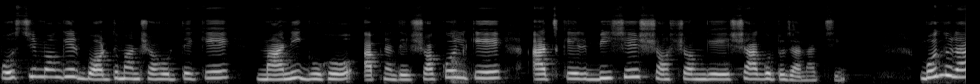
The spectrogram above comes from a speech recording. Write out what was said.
পশ্চিমবঙ্গের বর্ধমান শহর থেকে মানি গুহ আপনাদের সকলকে আজকের বিশেষ সৎসঙ্গে স্বাগত জানাচ্ছি। বন্ধুরা,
